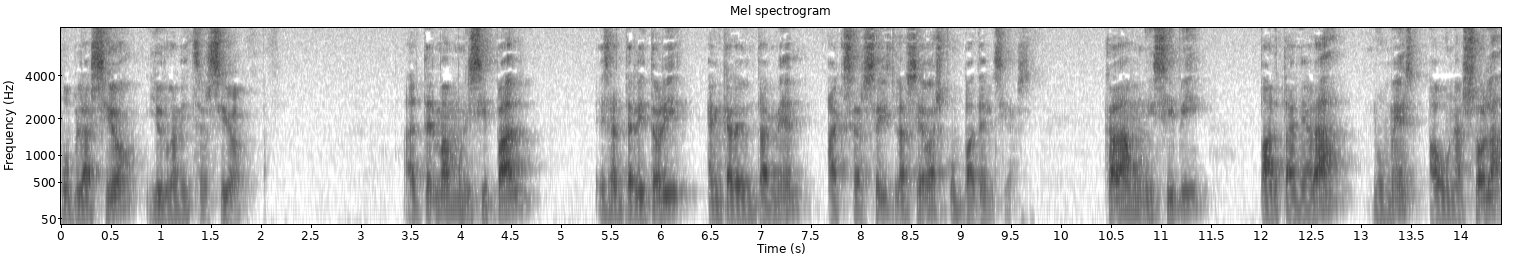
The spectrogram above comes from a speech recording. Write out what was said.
població i organització. El terme municipal és el territori en què l'Ajuntament exerceix les seves competències. Cada municipi pertanyerà només a una sola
